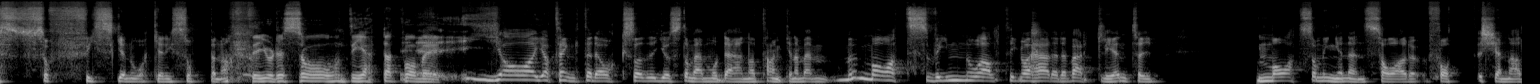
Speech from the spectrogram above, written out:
så fisken åker i soporna. Det gjorde så ont i hjärtat på mig. Eh, ja, jag tänkte det också. Just de här moderna tankarna med matsvinn och allting. Och här är det verkligen typ mat som ingen ens har fått känna,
